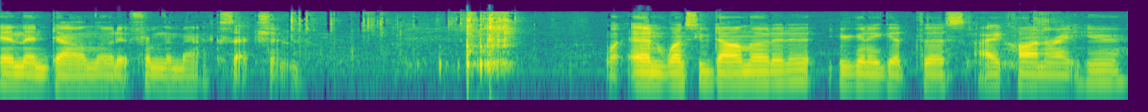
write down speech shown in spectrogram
and then download it from the Mac section. And once you've downloaded it, you're going to get this icon right here,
